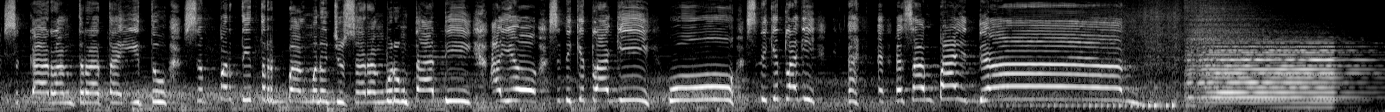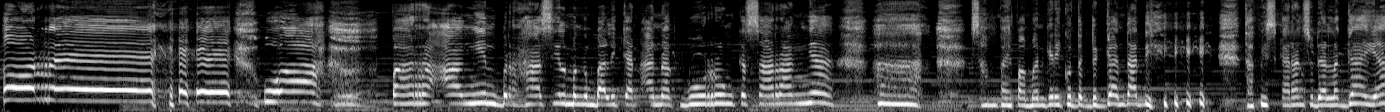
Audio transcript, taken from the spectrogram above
sekarang teratai itu seperti terbang menuju sarang burung tadi. Ayo, sedikit lagi. Wow, sedikit lagi. Eh, eh, eh, sampai dan... Hore! Wah, para angin berhasil mengembalikan anak burung ke sarangnya. Sampai Paman ikut deg-degan tadi. Tapi sekarang sudah lega ya.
